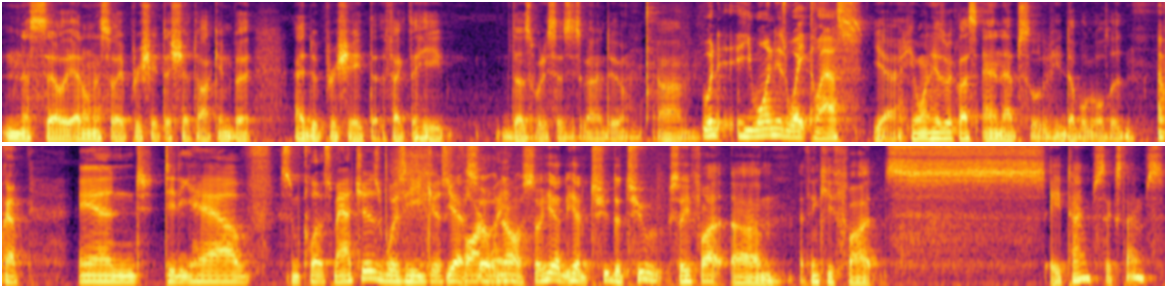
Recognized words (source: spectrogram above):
necessarily, I don't necessarily appreciate the shit talking, but I do appreciate the fact that he does what he says he's going to do. Um, What he won his weight class. yeah, he won his weight class and absolutely he double golded. Okay. And did he have some close matches? Was he just Yeah, far so away? no, so he had he had two the two so he fought um I think he fought s- eight times, six times.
